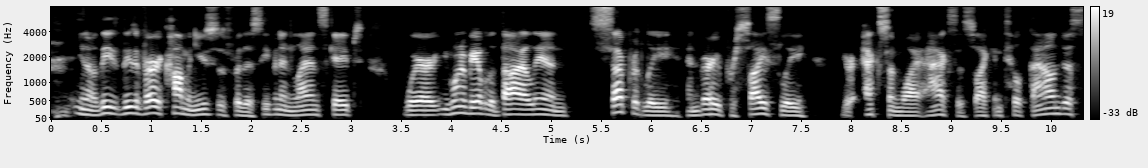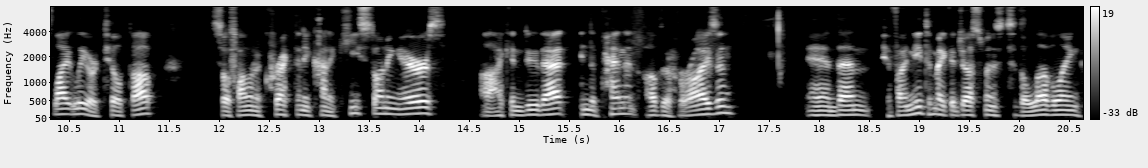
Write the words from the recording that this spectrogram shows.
you know, these, these are very common uses for this, even in landscapes where you want to be able to dial in separately and very precisely your X and Y axis. So I can tilt down just slightly or tilt up. So if I want to correct any kind of keystoning errors, uh, I can do that independent of the horizon. And then if I need to make adjustments to the leveling,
